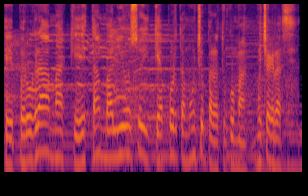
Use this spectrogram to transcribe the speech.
eh, programa que es tan valioso y que aporta mucho para Tucumán. Muchas gracias.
